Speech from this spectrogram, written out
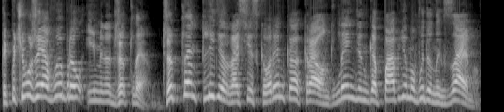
Так почему же я выбрал именно JetLand? JetLand – лидер российского рынка краунд-лендинга по объему выданных займов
